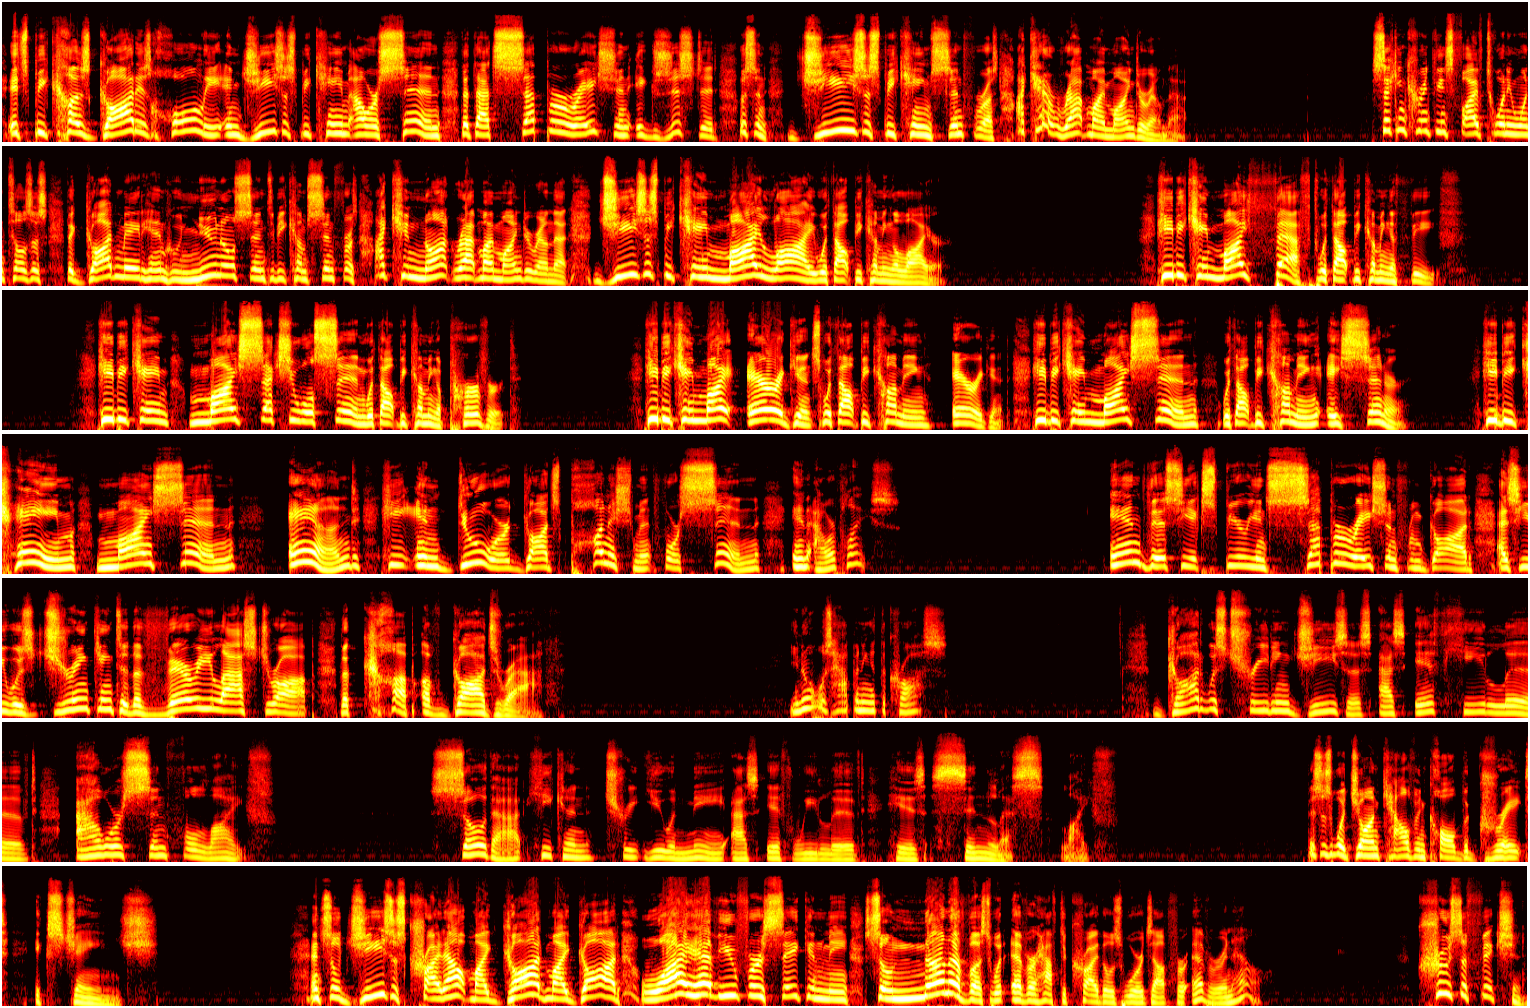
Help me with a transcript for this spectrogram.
It's because God is holy and Jesus became our sin that that separation existed. Listen, Jesus became sin for us. I can't wrap my mind around that. 2 Corinthians 5:21 tells us that God made him who knew no sin to become sin for us. I cannot wrap my mind around that. Jesus became my lie without becoming a liar. He became my theft without becoming a thief. He became my sexual sin without becoming a pervert. He became my arrogance without becoming arrogant. He became my sin without becoming a sinner. He became my sin and he endured God's punishment for sin in our place. In this, he experienced separation from God as he was drinking to the very last drop the cup of God's wrath. You know what was happening at the cross? God was treating Jesus as if he lived our sinful life so that he can treat you and me as if we lived his sinless life. This is what John Calvin called the great exchange. And so Jesus cried out, My God, my God, why have you forsaken me? So none of us would ever have to cry those words out forever in hell. Crucifixion,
